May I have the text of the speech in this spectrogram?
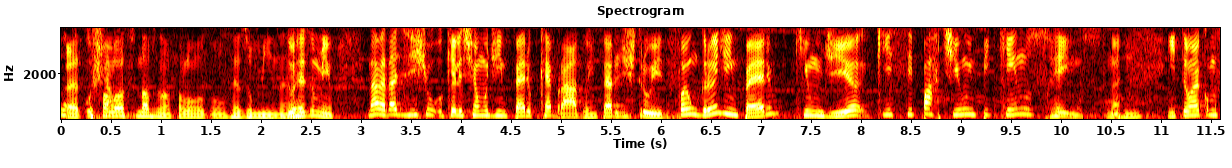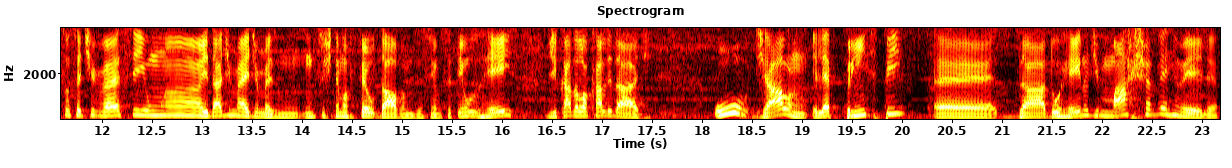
o, é, o tu cham- falou a sinopse não, falou um resuminho, né? do resuminho. Na verdade, existe o o que eles chamam de Império Quebrado, Império Destruído. Foi um grande império que um dia que se partiu em pequenos reinos, né? Então é como se você tivesse uma Idade Média mesmo, um, um sistema feudal, vamos dizer assim. Você tem os reis de cada localidade. O Jalan, ele é príncipe é, da, do reino de Marcha Vermelha.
